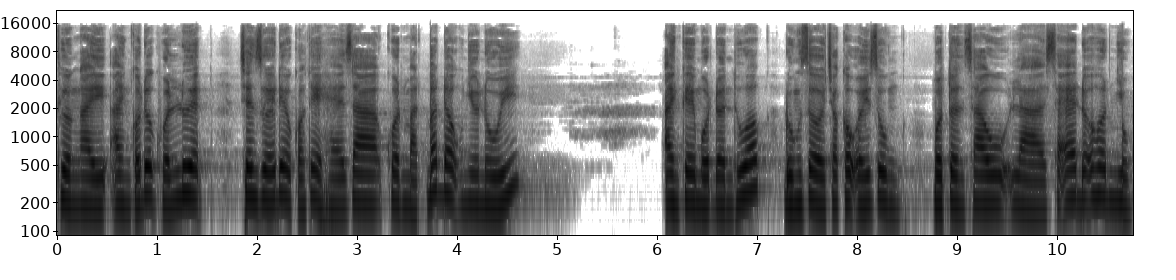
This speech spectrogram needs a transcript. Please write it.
thường ngày anh có được huấn luyện, trên dưới đều có thể hé ra khuôn mặt bất động như núi. Anh kê một đơn thuốc, đúng giờ cho cậu ấy dùng. Một tuần sau là sẽ đỡ hơn nhiều.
